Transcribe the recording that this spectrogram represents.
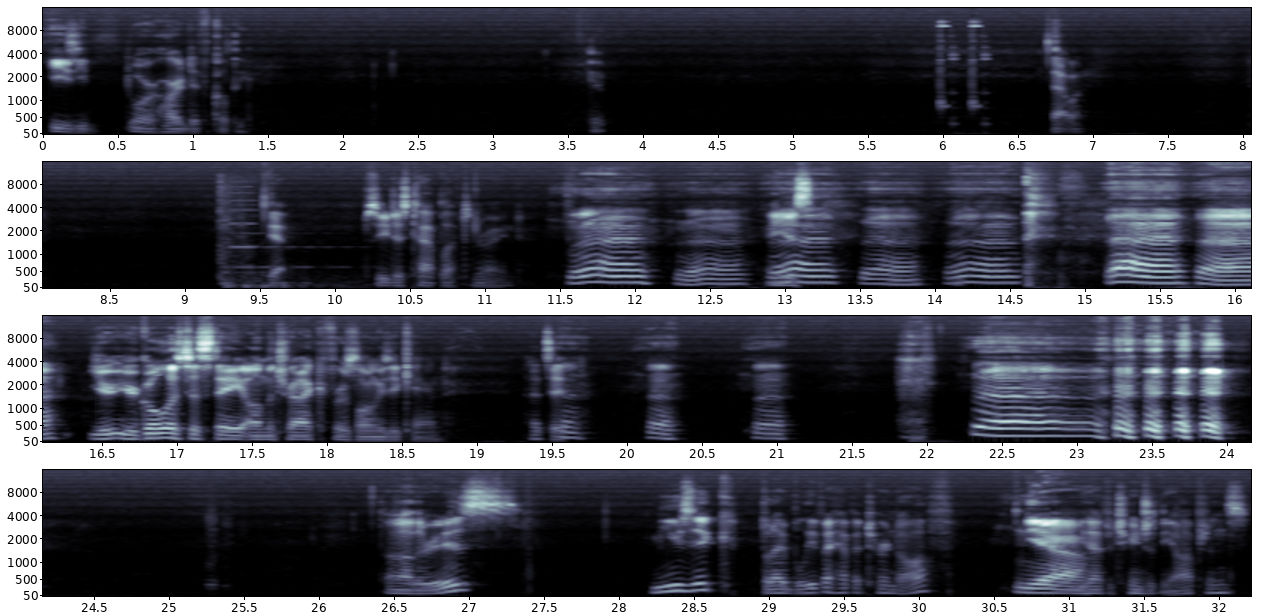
easy or hard difficulty. Good. That one. Yeah. So you just tap left and right. Ah, ah, you just- Your your goal is to stay on the track for as long as you can. That's it. ah, Uh, there is music, but I believe I have it turned off. Yeah. You'd have to change it in the options.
